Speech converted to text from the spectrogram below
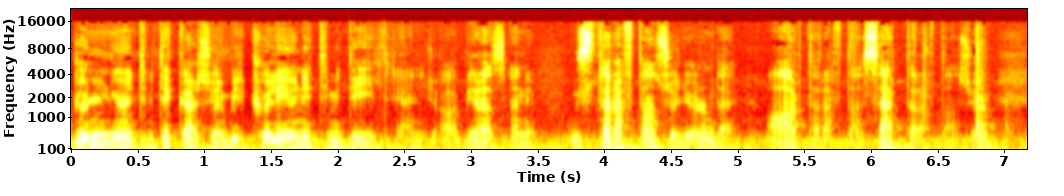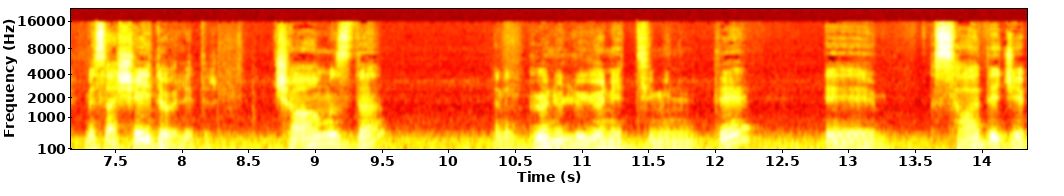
gönüllü yönetimi tekrar söylüyorum bir köle yönetimi değildir. Yani biraz hani üst taraftan söylüyorum da ağır taraftan, sert taraftan söylüyorum. Mesela şey de öyledir. Çağımızda hani gönüllü yönetiminde e, sadece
